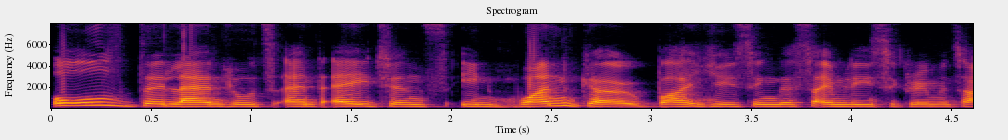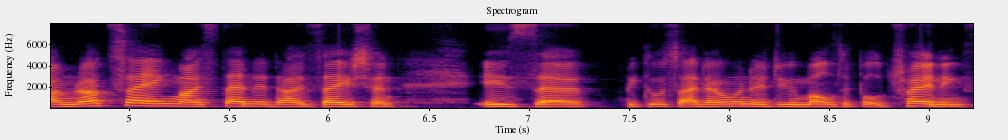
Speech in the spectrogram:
all the landlords and agents in one go by using the same lease agreement. So I'm not saying my standardization is uh, because I don't want to do multiple trainings.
